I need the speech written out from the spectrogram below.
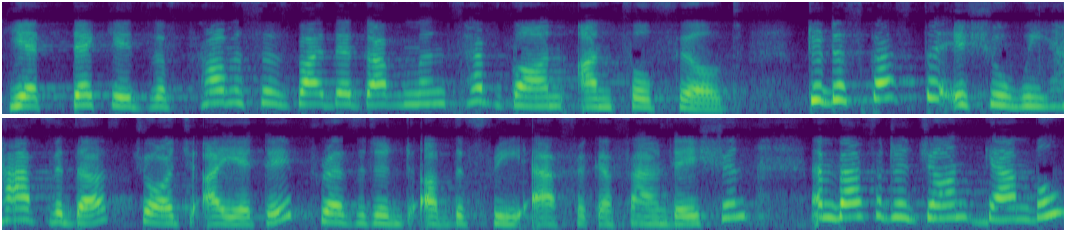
Yet decades of promises by their governments have gone unfulfilled. To discuss the issue, we have with us George Ayittey, president of the Free Africa Foundation, Ambassador John Campbell,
